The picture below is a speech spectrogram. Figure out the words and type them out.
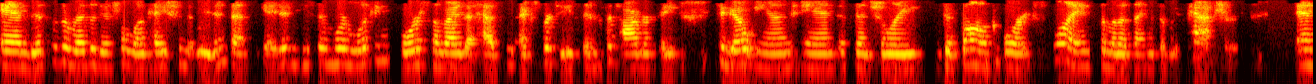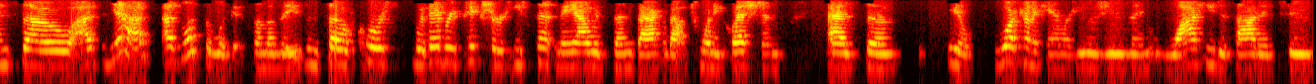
and this is a residential location that we've investigated. And he said, we're looking for somebody that has some expertise in photography to go in and essentially debunk or explain some of the things that we've captured. And so I said, yeah, I'd love to look at some of these. And so, of course, with every picture he sent me, I would send back about 20 questions as to, you know, what kind of camera he was using, why he decided to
